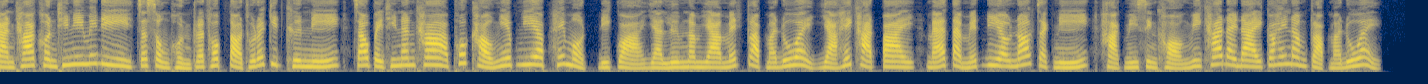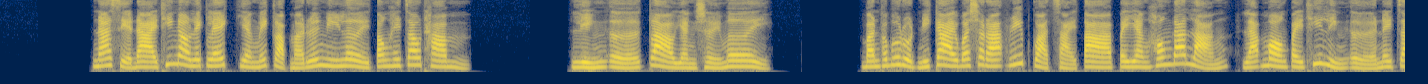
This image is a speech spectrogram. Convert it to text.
การฆ่าคนที่นี่ไม่ดีจะส่งผลกระทบต่อธุรกิจคืนนี้ เจ้าไปที่นั่นฆ่า พวกเขาเงียบๆให้หมด ดีกว่า อย่าลืมนำยาเม็ดกลับมาด้วย อย่าให้ขาดไป แม้แต่เม็ดเดียวนอกจากนี้ หากมีสิ่งของมีค่าใด ๆ ก็ให้นำกลับมาด้วย น่าเสียดายที่เงาเล็กๆ ยังไม่กลับมาเรื่องนี้เลย ต้องให้เจ้าทำหลิงเอ๋อกล่าวอย่างเฉยเมย บรรพบุรุษนิกายวชระรีบกวาดสายตาไปยังห้องด้านหลัง และมองไปที่หลิงเอ๋อในใจ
